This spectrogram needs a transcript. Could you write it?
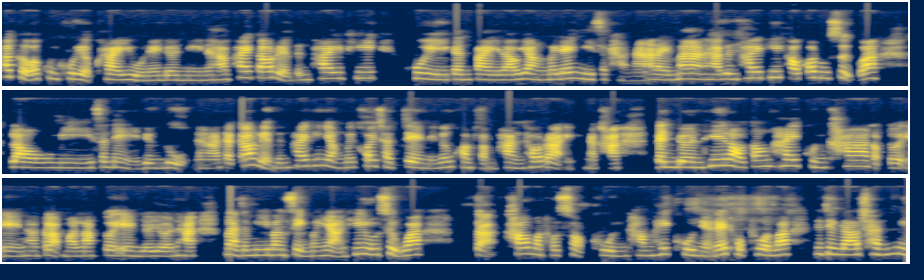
ถ้าเกิดว่าคุณคุยกับใครอยู่ในเดือนนี้นะคะไพ่เก้าเหรียญเป็นไพ่ที่คุยกันไปแล้วยังไม่ได้มีสถานะอะไรมากนะคะ เป็นไพ่ที่เขาก็รู้สึกว่าเรามีเสน่ห์ดึงดูดนะคะ แต่เก้าเหรียญเป็นไพ่ที่ยังไม่ค่อยชัดเจนในเรื่องความสัมพันธ์เท่าไหร่นะคะ เป็นเดือนที่เราต้องให้คุณค่ากับตัวเองนะคะกลับมารักตัวเองเยอะๆนะคะอาจจะมีบางสิ่งบางอย่างที่รู้สึกว่า จะเข้ามาทดสอบคุณทำให้คุณเนี่ยได้ทบทวนว่าจริงๆแล้วฉันมี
